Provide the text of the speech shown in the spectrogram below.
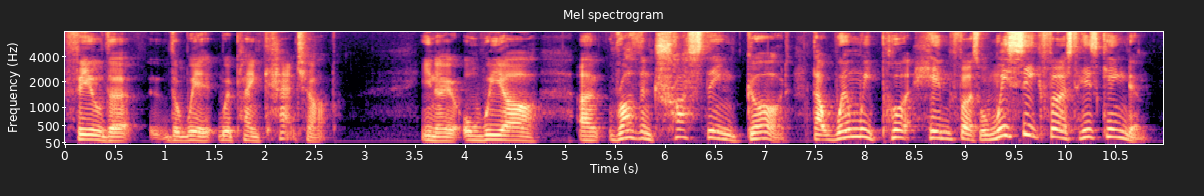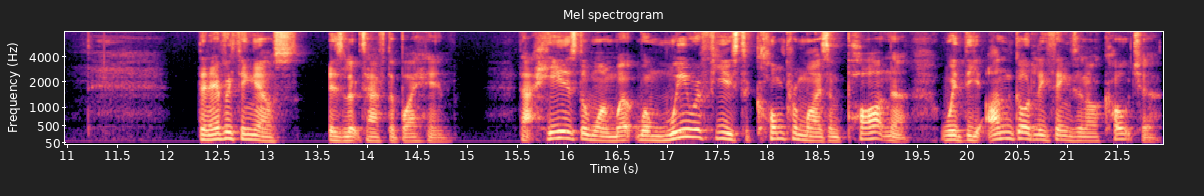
feel that that we're we're playing catch up? You know, or we are uh, rather than trusting God that when we put Him first, when we seek first His kingdom, then everything else is looked after by Him. That He is the one where, when we refuse to compromise and partner with the ungodly things in our culture,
